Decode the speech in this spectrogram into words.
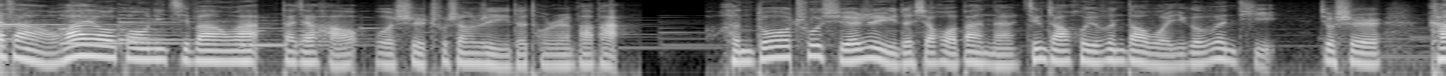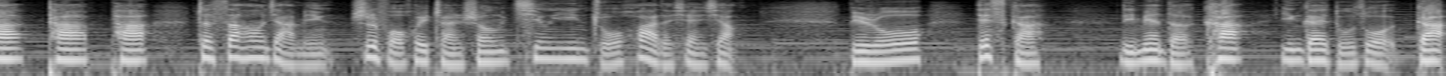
さん、おはよう、こんにち哇！大家好，我是出生日语的同仁帕帕。很多初学日语的小伙伴呢，经常会问到我一个问题，就是“咔、他”“啪”这三行假名是否会产生轻音浊化的现象？比如 d i s ka” 里面的 “ka” 应该读作嘎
